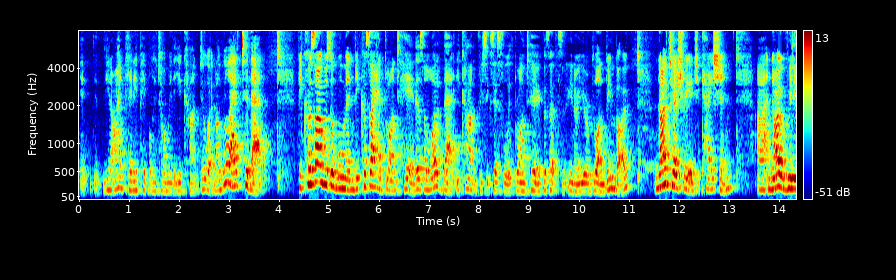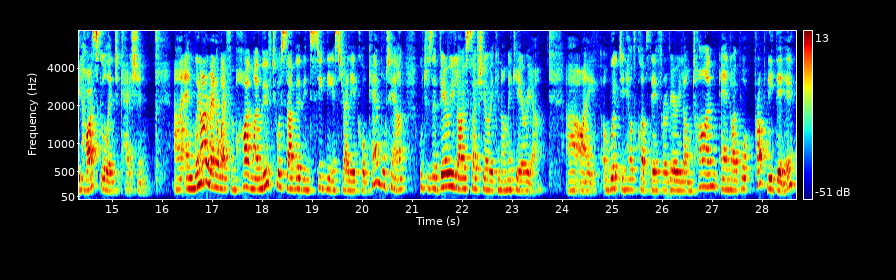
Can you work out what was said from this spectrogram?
you know, I had plenty of people who told me that you can't do it, and I will add to that because I was a woman, because I had blonde hair, there's a lot of that. You can't be successful with blonde hair because that's, you know, you're a blonde bimbo. No tertiary education, uh, no really high school education. Uh, and when I ran away from home, I moved to a suburb in Sydney, Australia called Campbelltown, which was a very low socio-economic area. Uh, I worked in health clubs there for a very long time and I bought property there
